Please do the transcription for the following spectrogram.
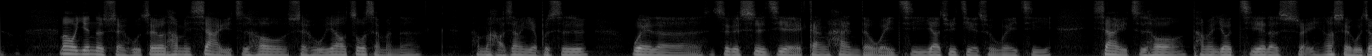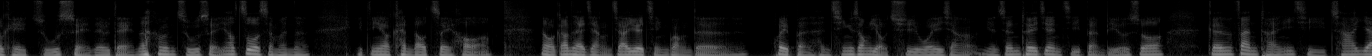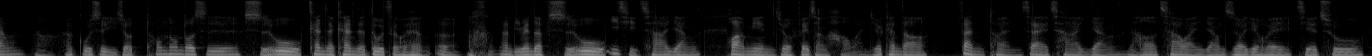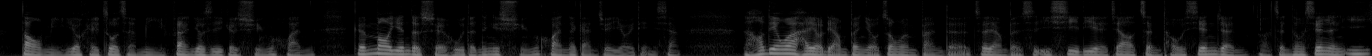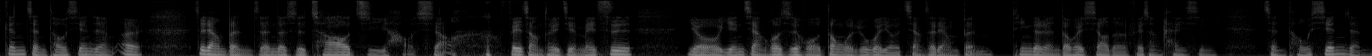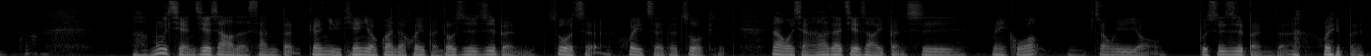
冒烟的水壶，最后他们下雨之后，水壶要做什么呢？他们好像也不是为了这个世界干旱的危机要去解除危机。下雨之后，他们又接了水，那水壶就可以煮水，对不对？那他们煮水要做什么呢？一定要看到最后啊！那我刚才讲嘉悦景广的。绘本很轻松有趣，我也想延伸推荐几本，比如说跟饭团一起插秧啊，它故事里就通通都是食物，看着看着肚子会很饿啊，那里面的食物一起插秧，画面就非常好玩，你就看到饭团在插秧，然后插完秧之后又会结出稻米，又可以做成米饭，又是一个循环，跟冒烟的水壶的那个循环的感觉有一点像。然后另外还有两本有中文版的，这两本是一系列，叫《枕头仙人》啊，《枕头仙人一》跟《枕头仙人二》，这两本真的是超级好笑，非常推荐。每次有演讲或是活动，我如果有讲这两本，听的人都会笑得非常开心。《枕头仙人》啊，啊，目前介绍的三本跟雨天有关的绘本，都是日本作者绘者的作品。那我想要再介绍一本是。美国，嗯，终于有不是日本的 绘本。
